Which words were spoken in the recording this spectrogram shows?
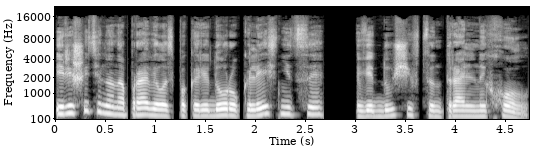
и решительно направилась по коридору к лестнице, ведущей в центральный холл.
